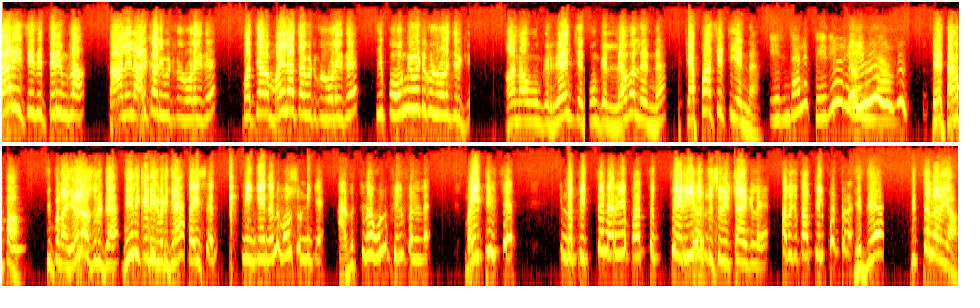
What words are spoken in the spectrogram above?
காரியம் செய்து தெரியுங்களா? காலையில அருக்காடி வீட்டுக்குள் நுழையுது மத்தியானம் மயிலாத்தா வீட்டுக்குள் நுழையுது இப்போ உங்க வீட்டுக்குள் நுழைஞ்சிருக்கு. ஆனா உங்க ரேஞ்ச் உங்க லெவல் என்ன? கெப்பாசிட்டி என்ன? இருந்தாலும்? டேய் தகப்பா இப்ப நான் என்னடா சொல்லிட்டேன்? நீலி கண்ணீர் வெடிக்கிற? பைசன். நீங்க என்னென்னமோ சொன்னீங்க. அதுக்கு நான் ஒண்ணும் ஃபீல் பண்ணல. மை டீச்சர் இந்த பித்த நிறைய பார்த்து பெரியவர்னு சொல்லிட்டாங்களே. அதுக்கு தான் ஃபீல் பண்றேன். எது? பித்த நிறையா?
